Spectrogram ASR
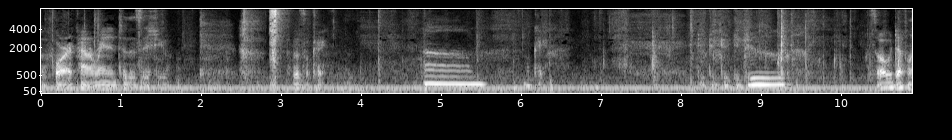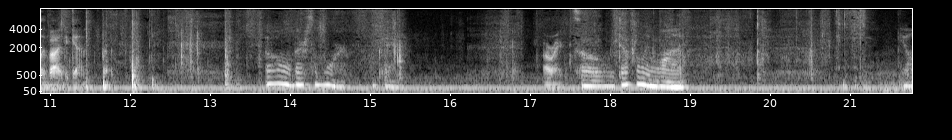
before I kind of ran into this issue. That's okay. Um, okay. Do, do, do. So I would definitely buy it again. But... Oh, there's some more. Okay. All right, so we definitely want yellow.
